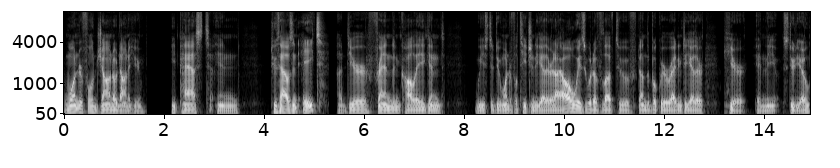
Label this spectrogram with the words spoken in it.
wonderful John O'Donohue. He passed in 2008, a dear friend and colleague, and we used to do wonderful teaching together. And I always would have loved to have done the book we were writing together here in the studio.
